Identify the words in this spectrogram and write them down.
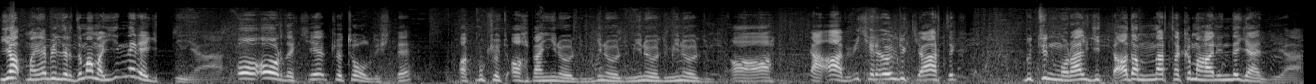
yapmayabilirdim ama nereye gittin ya? O oradaki kötü oldu işte. Bak bu kötü. Ah ben yine öldüm. Yine öldüm. Yine öldüm. Yine öldüm. Ah. Ya abi bir kere öldük ya artık. Bütün moral gitti. Adamlar takım halinde geldi ya.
